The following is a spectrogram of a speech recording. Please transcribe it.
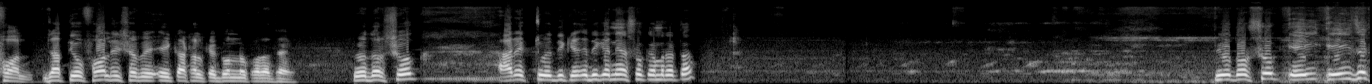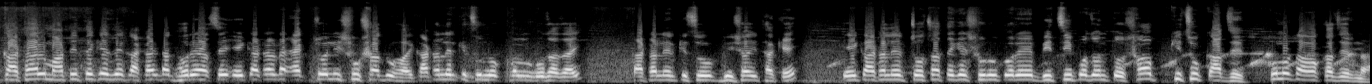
ফল জাতীয় ফল হিসেবে এই কাঁঠালকে গণ্য করা যায়। প্রিয় দর্শক আর একটু এদিকে এদিকে নিয়ে আসো ক্যামেরাটা। প্রিয় দর্শক, এই এই যে কাঁঠাল মাটি থেকে যে কাঁঠালটা ধরে আছে, এই কাঁঠালটা অ্যাকচুয়ালি সুস্বাদু হয়। কাঁঠালের কিছু লক্ষণ বোঝা যায়। কাঁঠালের কিছু বিষয় থাকে। এই কাঁঠালের চোচা থেকে শুরু করে বিচি পর্যন্ত সব কিছু কাজের, কোনোটা অকাজের না।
